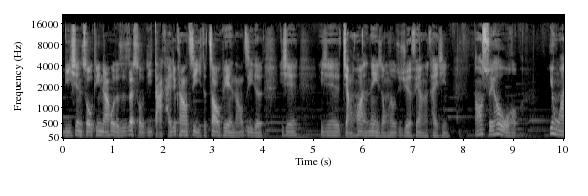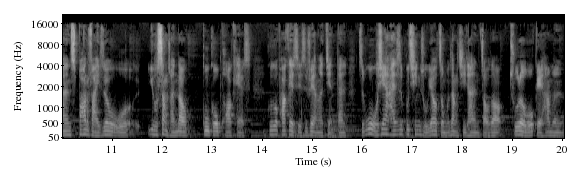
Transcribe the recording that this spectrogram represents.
离线收听啊，或者是在手机打开就看到自己的照片，然后自己的一些一些讲话的内容，我就觉得非常的开心。然后随后我用完 Spotify 之后，我又上传到 Google Podcast。Google Podcast 也是非常的简单，只不过我现在还是不清楚要怎么让其他人找到，除了我给他们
